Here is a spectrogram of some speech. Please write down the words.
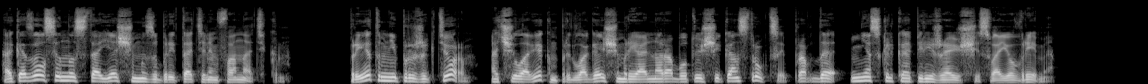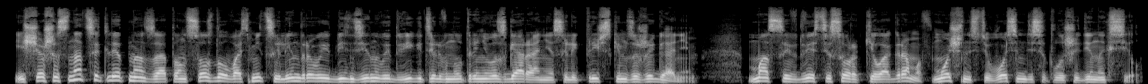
оказался настоящим изобретателем-фанатиком. При этом не прожектором, а человеком, предлагающим реально работающие конструкции, правда, несколько опережающие свое время. Еще 16 лет назад он создал восьмицилиндровый бензиновый двигатель внутреннего сгорания с электрическим зажиганием, массой в 240 килограммов, мощностью 80 лошадиных сил.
